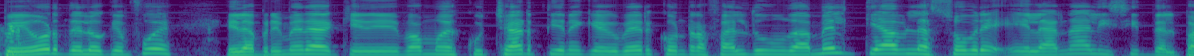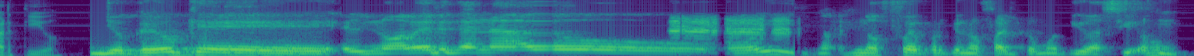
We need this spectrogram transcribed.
peor de lo que fue. Y la primera que vamos a escuchar tiene que ver con Rafael Dudamel, que habla sobre el análisis del partido. Yo creo que el no haber ganado hoy no, no fue porque nos faltó motivación.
